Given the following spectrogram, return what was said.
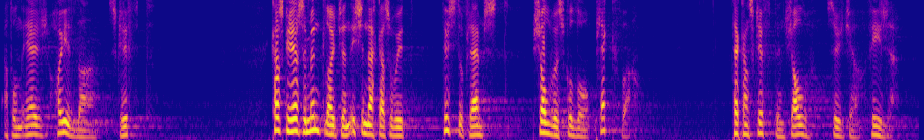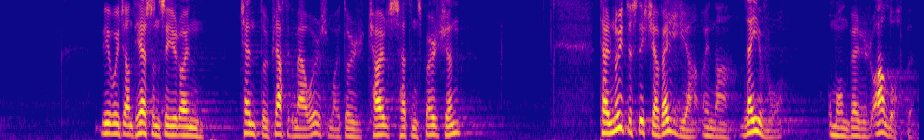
at hon er høyla skrift? Kanskje hese myndløgjen ikkje nekka så vidt fyrst og fremst sjálfu skulle prekva. Det kan skriften sjálf syrja fire. Vi vet ikke antihesen sier en kjentur praktikumauer som heter Charles Hatton Spurgeon. Det er nøytest ikke å verja øyna leivo om hon verir alåpen.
